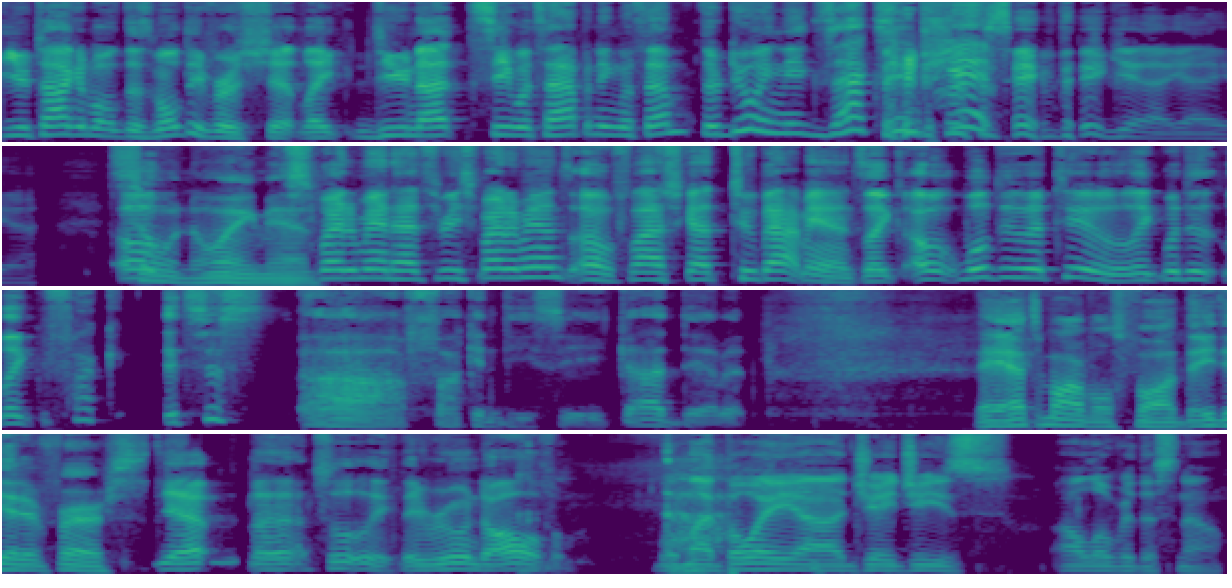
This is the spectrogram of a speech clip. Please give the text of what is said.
you're talking about this multiverse shit. Like, do you not see what's happening with them? They're doing the exact same doing the shit. same thing. Yeah, yeah, yeah. So Oh, annoying, man. Spider Man had three Spider Mans. Oh, Flash got two Batmans. Like, oh, we'll do it too. Like, we'll do like fuck. It's just ah, fucking DC. God damn it. Hey, that's Marvel's fault. They did it first. Yep, uh, absolutely. They ruined all of them. Well, my boy uh, JG's all over this now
